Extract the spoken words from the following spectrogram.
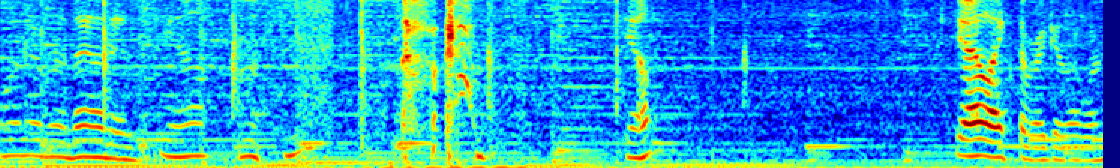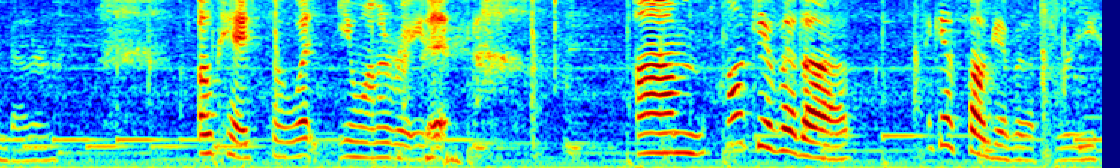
Whatever that is, yeah. Mhm. Yeah, I like the regular one better. Okay, so what you want to rate it? Um, I'll give it a, I guess I'll give it a three,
